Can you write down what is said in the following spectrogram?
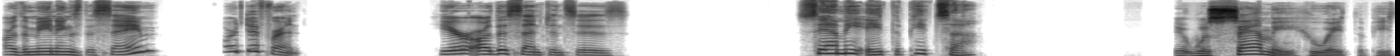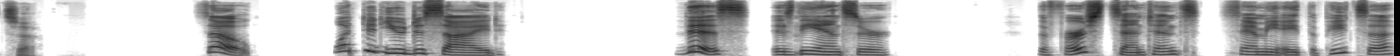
Are the meanings the same or different? Here are the sentences. Sammy ate the pizza. It was Sammy who ate the pizza. So, what did you decide? This is the answer. The first sentence, Sammy ate the pizza,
